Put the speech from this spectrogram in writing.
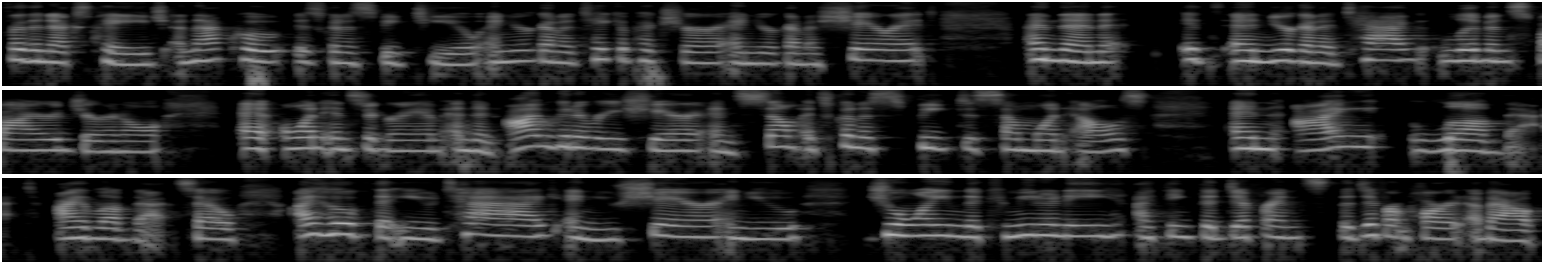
for the next page and that quote is going to speak to you and you're going to take a picture and you're going to share it and then it's and you're going to tag live inspired journal at, on instagram and then i'm going to reshare it and some it's going to speak to someone else and i love that. I love that. So i hope that you tag and you share and you join the community. I think the difference the different part about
